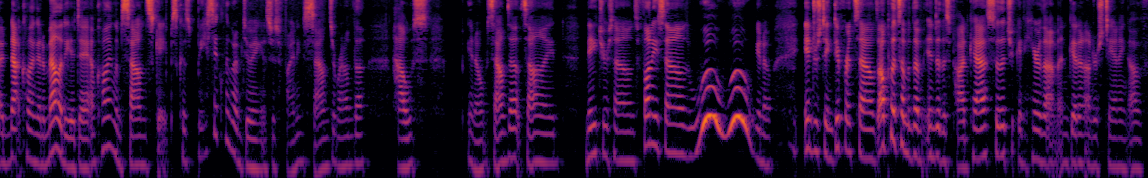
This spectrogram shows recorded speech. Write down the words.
I'm not calling it a melody a day. I'm calling them soundscapes because basically what i'm doing is just finding sounds around the house you know sounds outside nature sounds, funny sounds, woo, woo, you know, interesting, different sounds. I'll put some of them into this podcast so that you can hear them and get an understanding of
